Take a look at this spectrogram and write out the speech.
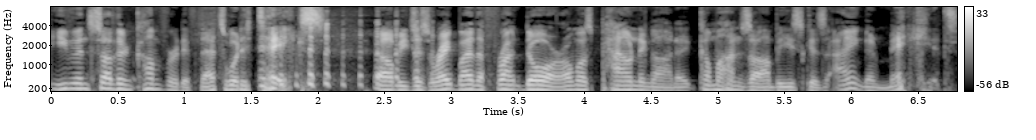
even Southern Comfort if that's what it takes. I'll be just right by the front door, almost pounding on it. Come on, zombies, because I ain't gonna make it.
